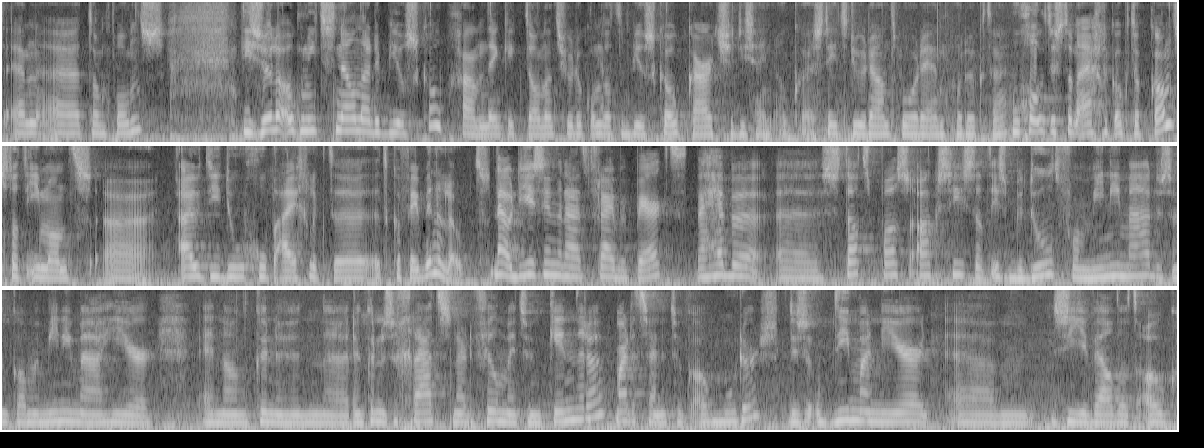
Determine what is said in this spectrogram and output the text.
en eh, tampons. Die zullen ook niet snel naar de bioscoop gaan, denk ik dan natuurlijk, omdat een bioscoopkaartje, die zijn ook eh, steeds duurder aan het worden en producten. Hoe groot is dan eigenlijk ook de kans dat iemand eh, uit die doelgroep eigenlijk de, het café binnenloopt? Nou, die is inderdaad vrij beperkt. Wij hebben eh stadspasacties. Dat is bedoeld voor minima. Dus dan komen minima hier en dan kunnen, hun, dan kunnen ze gratis naar de film met hun kinderen. Maar dat zijn natuurlijk ook moeders. Dus op die manier ehm, zie je wel dat ook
